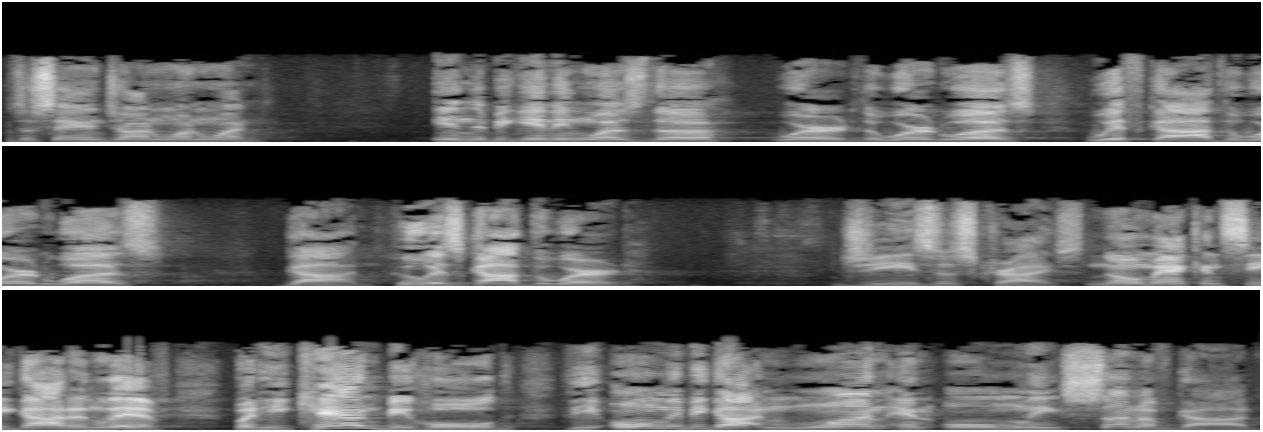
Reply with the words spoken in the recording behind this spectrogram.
What's it say in John 1 1? In the beginning was the Word. The Word was with God. The Word was God. Who is God the Word? Jesus Christ. No man can see God and live, but he can behold the only begotten, one and only Son of God,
